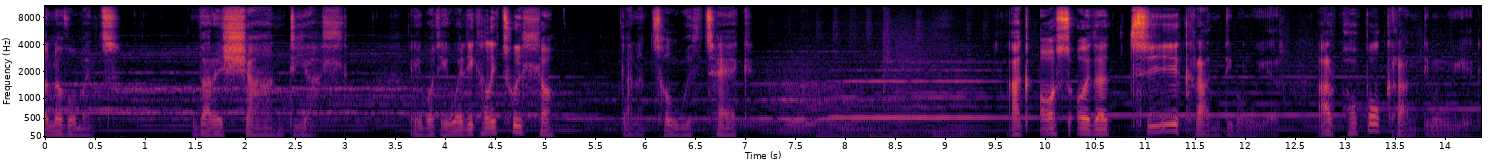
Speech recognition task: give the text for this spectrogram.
Yn y foment, ddar ei Sian deall ei bod hi wedi cael ei twyllo gan y tylwydd teg ac os oedd y tu cran dim yn wir, a'r pobl cran dim yn wir,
